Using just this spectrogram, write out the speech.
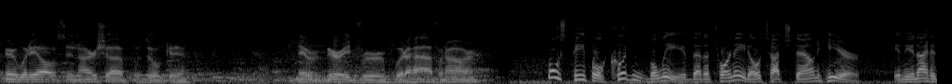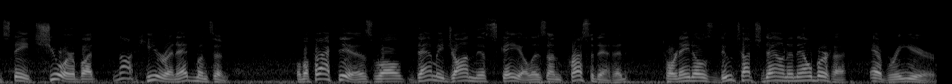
Everybody else in our shop was okay. They were buried for about a half an hour. Most people couldn't believe that a tornado touched down here. In the United States, sure, but not here in Edmonton. Well, the fact is, well, damage on this scale is unprecedented. Tornadoes do touch down in Alberta every year.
